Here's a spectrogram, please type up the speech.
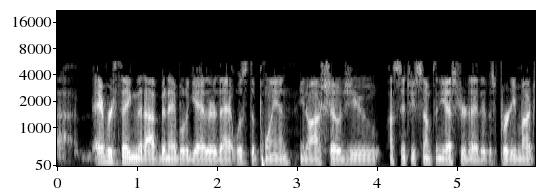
uh, everything that I've been able to gather that was the plan. You know, I showed you, I sent you something yesterday that was pretty much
